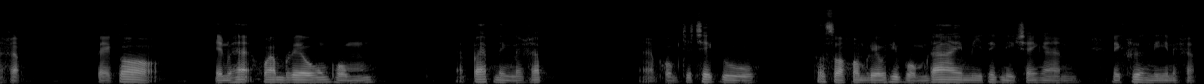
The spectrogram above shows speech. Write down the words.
นะครับ แต่ก็เห็นไหมฮะความเร็วของผมแป๊บหนึ่งนะครับ ผมจะเช็คดูทดสอบความเร็วที่ผมได้มีเทคนิคใช้งานในเครื่องนี้นะครับ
